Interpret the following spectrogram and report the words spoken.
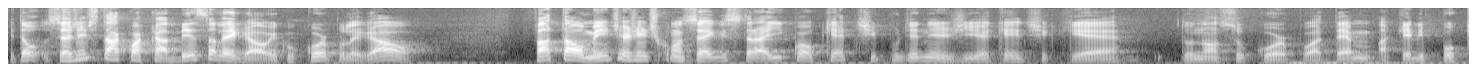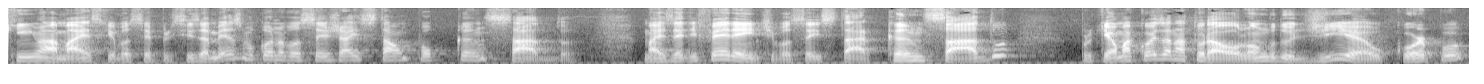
Então, se a gente está com a cabeça legal e com o corpo legal, fatalmente a gente consegue extrair qualquer tipo de energia que a gente quer do nosso corpo, até aquele pouquinho a mais que você precisa, mesmo quando você já está um pouco cansado. Mas é diferente você estar cansado, porque é uma coisa natural. Ao longo do dia, o corpo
